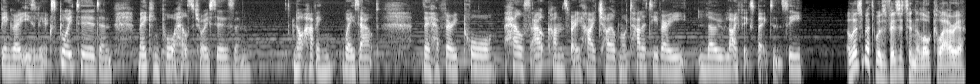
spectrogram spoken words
being very easily exploited and making poor health choices and not having ways out. They have very poor health outcomes, very high child mortality, very low life expectancy. Elizabeth was visiting the local area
